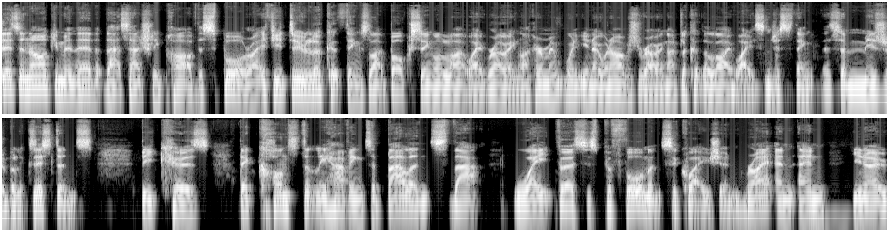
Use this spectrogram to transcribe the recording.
there's an argument there that that's actually part of the sport, right? If you do look at things like boxing or lightweight rowing, like I remember when you know when I was rowing, I'd look at the lightweights and just think that's a miserable existence because they're constantly having to balance that weight versus performance equation, right? And and you know,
